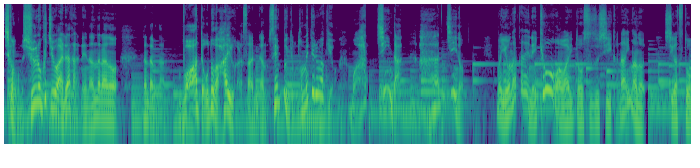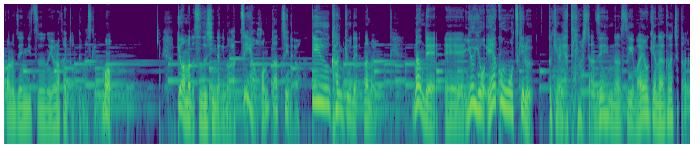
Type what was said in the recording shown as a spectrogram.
しかもこの収録中はあれだからね、なんならあの、なんだろうな、ボワーって音が入るからさ、あの扇風機も止めてるわけよ。もうあっちいんだ。あっちいの。まあ、夜中でね、今日は割と涼しいかな。今の7月10日の前日の夜中に撮ってますけども、今日はまだ涼しいんだけど、暑い日は本当暑いのよ。っていう環境で、なのよ。なんで、えー、いよいよエアコンをつける時がやってきました。全員なすげえ前置きがなくなっちゃったな。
